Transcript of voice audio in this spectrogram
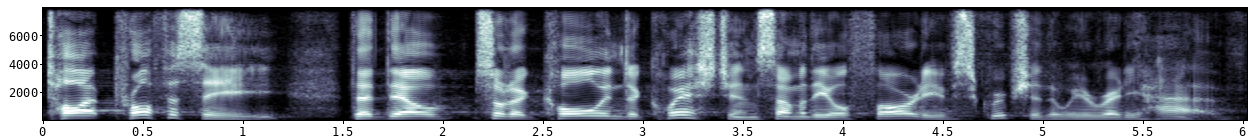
type prophecy, that they'll sort of call into question some of the authority of Scripture that we already have.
